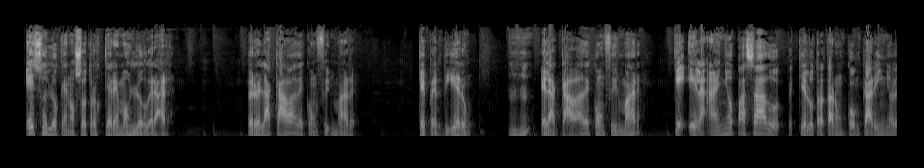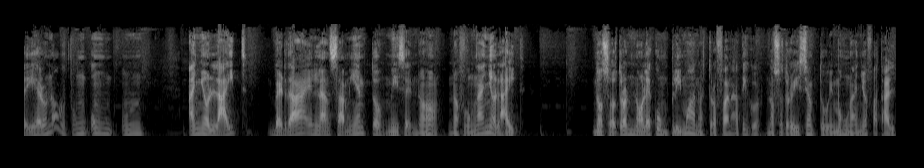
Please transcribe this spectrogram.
Eso es lo que nosotros queremos lograr. Pero él acaba de confirmar que perdieron. Él acaba de confirmar que el año pasado, que lo trataron con cariño, le dijeron, no, fue un, un- un año light, ¿verdad? En lanzamiento. Me dice, no, no fue un año light. Nosotros no le cumplimos a nuestros fanáticos. Nosotros hicimos- tuvimos un año fatal.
